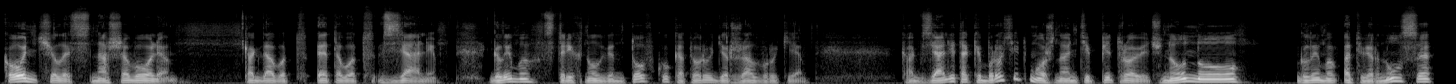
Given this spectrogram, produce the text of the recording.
Кончилась наша воля» когда вот это вот взяли. Глымов встряхнул винтовку, которую держал в руке. Как взяли, так и бросить можно, Антип Петрович. Ну-ну. Глымов отвернулся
